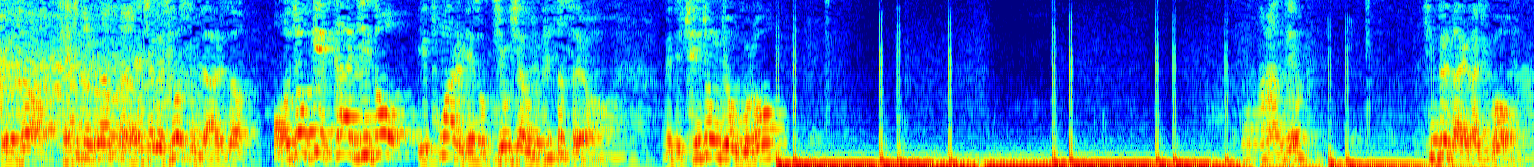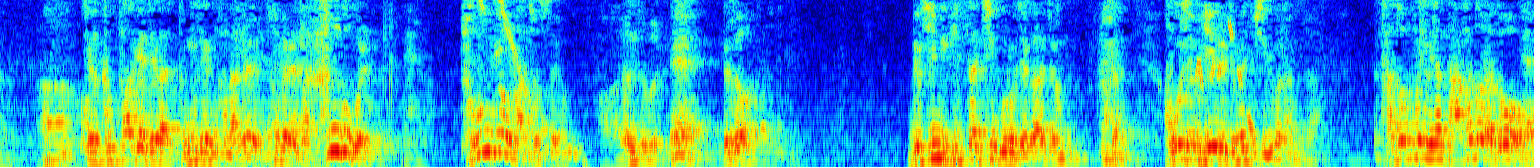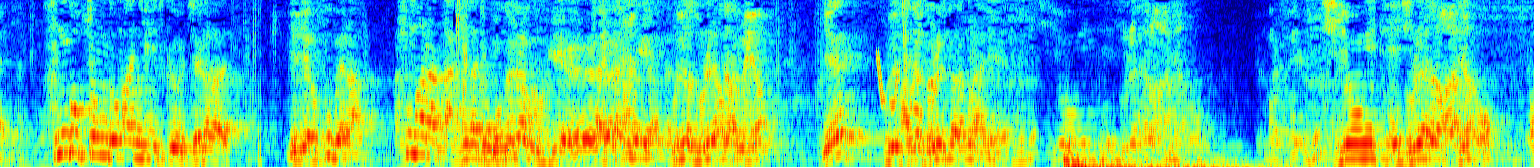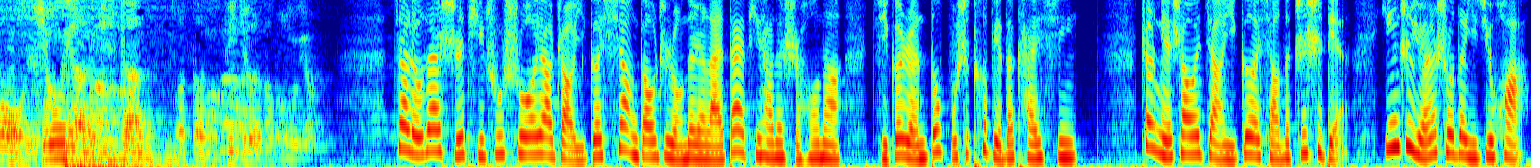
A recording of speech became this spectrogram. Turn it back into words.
그래서 대책을 세웠어요. 대책을 세웠습니다. 그래서 어저께까지도 이 통화를 계속 지웅 씨하고 좀 했었어요. 근데 이제 최종적으로 안 한대요? 힘들다 해가지고 제가 급하게 제가 동생 하나를 섭외해서 한 곡을 겨우겨우 맞췄어요. 아, 연습을. 예. 그래서 느낌이 비슷한 친구로 제가 좀 일단 그거 좀 이해를 좀 해주시기 바랍니다. 다섯 분이 그냥 다 하더라도 네. 한곡 정도만 이 그 제가 얘기하는 후배랑 춤 하나 딱 해가지고 오늘 누구냐고 그게. 자 일단 형이요. 우리가 놀랄 사람이에요? 예? 아니요, 놀랄 사람은 아니에요. 지용이 대신 놀랄 사람 아니야? 어, 지용이랑 비슷한 어떤 비주얼을 갖고. 在刘在石提出说要找一个像高志荣的人来代替他的时候呢，几个人都不是特别的开心。这里面稍微讲一个小的知识点，殷志源说的一句话：“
